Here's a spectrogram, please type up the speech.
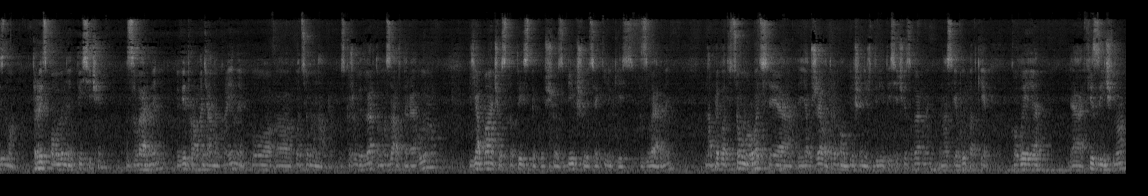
приблизно 3,5 тисячі звернень від громадян України по, е, по цьому напрямку. Скажу відверто, ми завжди реагуємо. Я бачу статистику, що збільшується кількість звернень. Наприклад, в цьому році я вже отримав більше ніж 2 тисячі звернень. У нас є випадки, коли е, фізично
